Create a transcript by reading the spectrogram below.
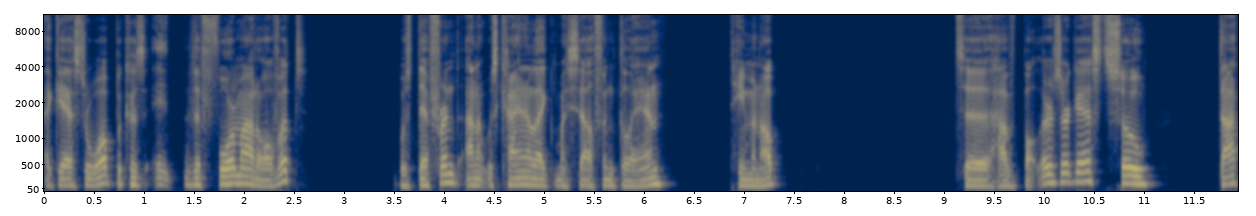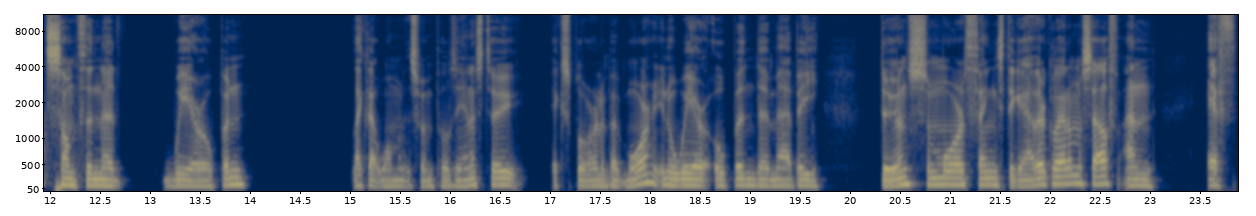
a guest or what because it the format of it was different and it was kind of like myself and Glenn teaming up to have butlers or guests. So that's something that we are open, like that woman at Swim Pools Anus to exploring a bit more. You know, we are open to maybe doing some more things together, Glenn and myself. And if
